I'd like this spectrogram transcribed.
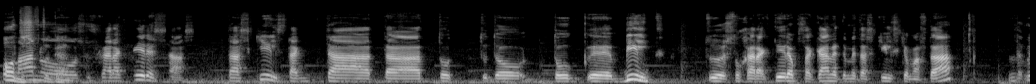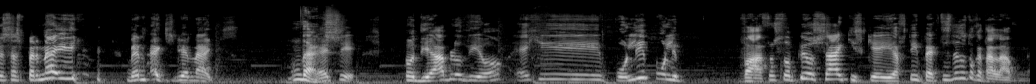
Όντως αυτό πάνω κάνουμε. στους χαρακτήρες σας, τα skills, τα, τα, τα, το, το, το, το, ε, build του, στο χαρακτήρα που θα κάνετε με τα skills και με αυτά, δε- σας περνάει μπερνάκης μπερνάκης. Εντάξει. Έτσι. Το Diablo 2 έχει πολύ πολύ βάθος, το οποίο ο Σάκης και οι αυτοί οι παίκτες δεν θα το καταλάβουν.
